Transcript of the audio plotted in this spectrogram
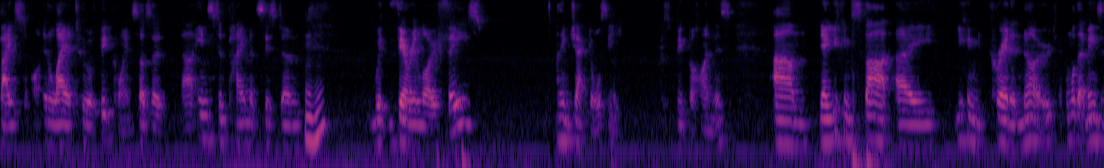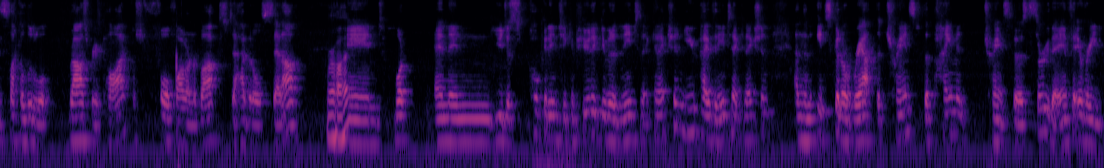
based on a layer two of Bitcoin. So it's an uh, instant payment system hmm with very low fees. I think Jack Dorsey is big behind this. Um, now you can start a, you can create a node, and what that means is it's like a little Raspberry Pi, costs four five hundred bucks to have it all set up, Right. and what, and then you just hook it into your computer, give it an internet connection. You pay for the internet connection, and then it's going to route the trans, the payment transfers through there, and for every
